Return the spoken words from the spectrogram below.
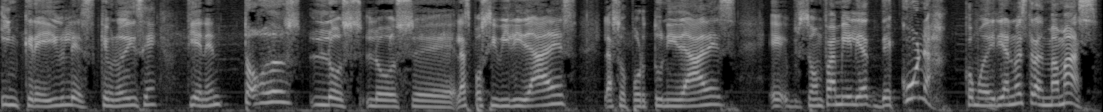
increíbles que uno dice tienen todos los los eh, las posibilidades las oportunidades eh, son familias de cuna como dirían nuestras mamás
